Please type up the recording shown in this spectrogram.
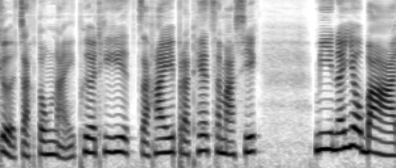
เกิดจากตรงไหนเพื่อที่จะให้ประเทศสมาชิก มีนโยบาย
